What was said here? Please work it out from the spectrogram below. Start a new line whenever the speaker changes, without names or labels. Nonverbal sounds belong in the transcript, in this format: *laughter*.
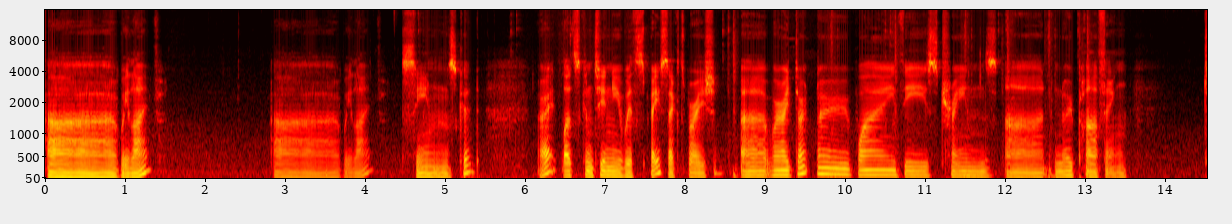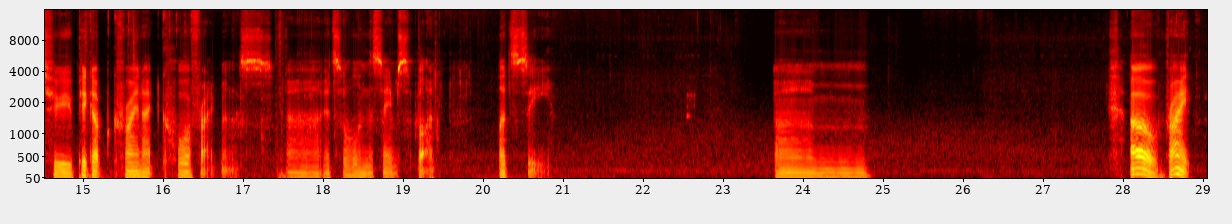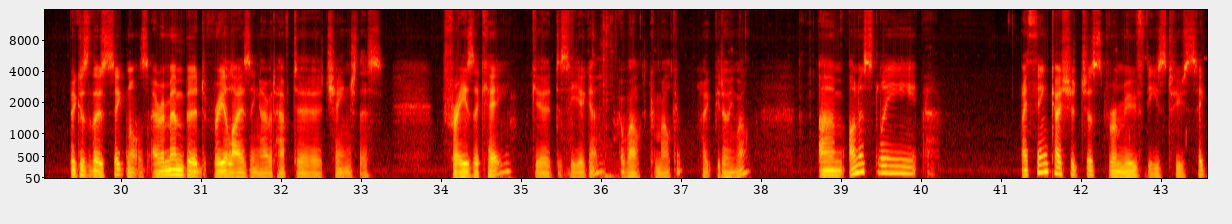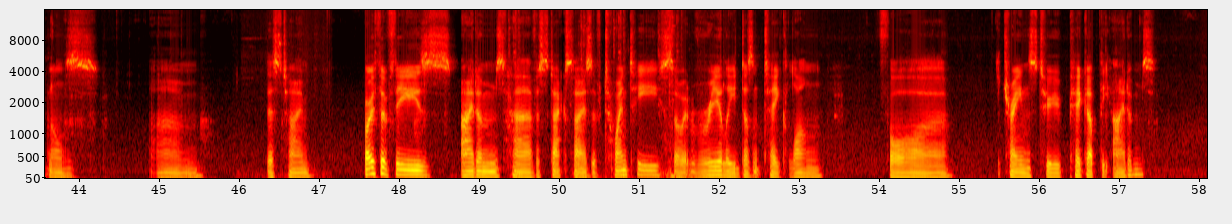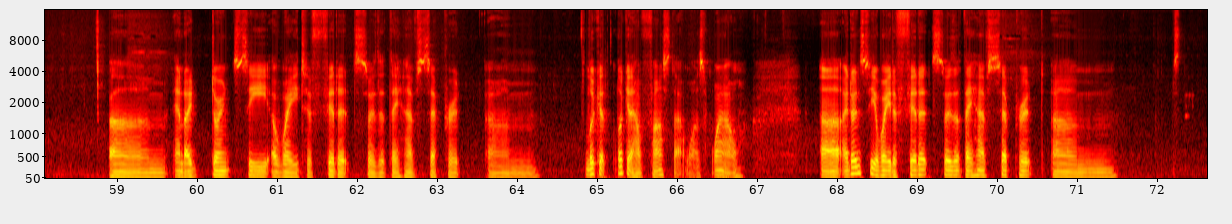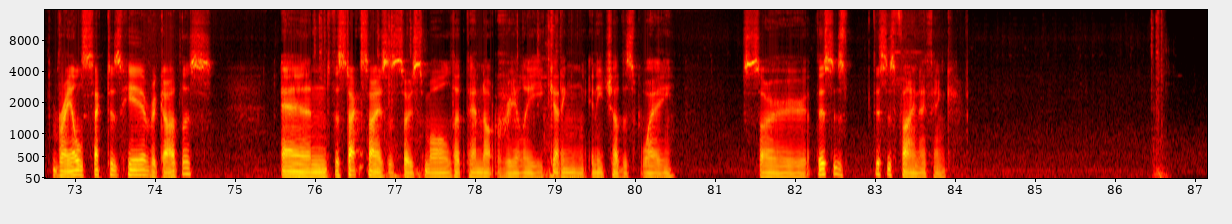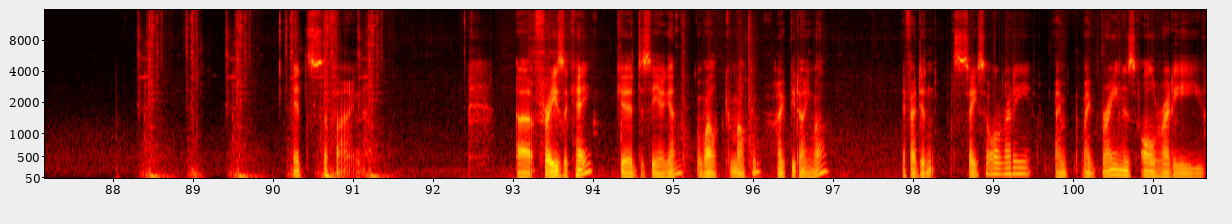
Are we live? Are we live? Seems good. Alright, let's continue with space exploration, uh, where I don't know why these trains are no pathing to pick up cryonite core fragments. Uh, it's all in the same spot. Let's see. Um... Oh, right. Because of those signals. I remembered realizing I would have to change this. Fraser K, good to see you again. Welcome, welcome. Hope you're doing well. Um, honestly, I think I should just remove these two signals um, this time. Both of these items have a stack size of 20, so it really doesn't take long for the trains to pick up the items. Um, and I don't see a way to fit it so that they have separate, um, look at, look at how fast that was, wow. Uh, I don't see a way to fit it so that they have separate, um, rail sectors here regardless. And the stack size is so small that they're not really getting in each other's way. So this is, this is fine, I think. It's a fine. Uh, Fraser K, good to see you again. Welcome, welcome. Hope you're doing well. If I didn't say so already, my, my brain is already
